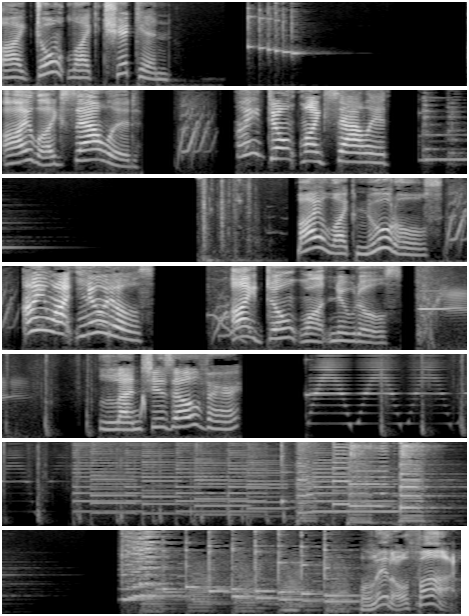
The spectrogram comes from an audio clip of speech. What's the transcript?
I don't like chicken. I like salad. I don't like salad. I like noodles. I want noodles. I don't want noodles. Lunch is over. Little Fox.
